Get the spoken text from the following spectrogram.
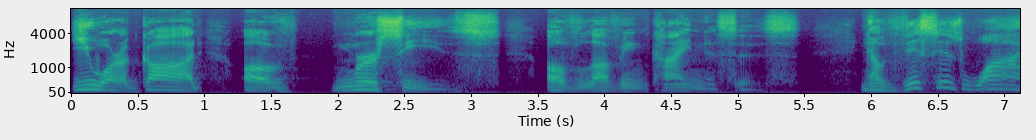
You are a God of mercies, of loving kindnesses. Now, this is why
